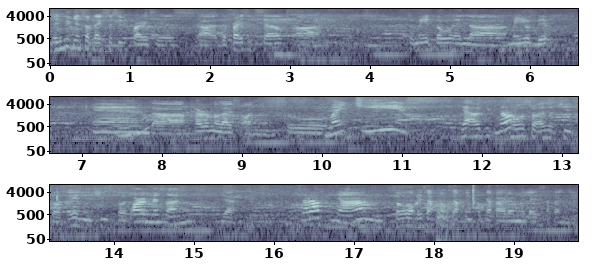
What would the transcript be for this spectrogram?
the ingredients of the excessive fries is uh, the fries itself, uh, tomato and uh, mayo dip, and uh, caramelized onion. So May cheese. yeah, I think No? also as a cheese sauce. Ayun, yung cheese sauce. Parmesan. Yeah. Sarap niya. Mm. So okay, saktong-sakto yung pagka-caramelize sa kanya.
